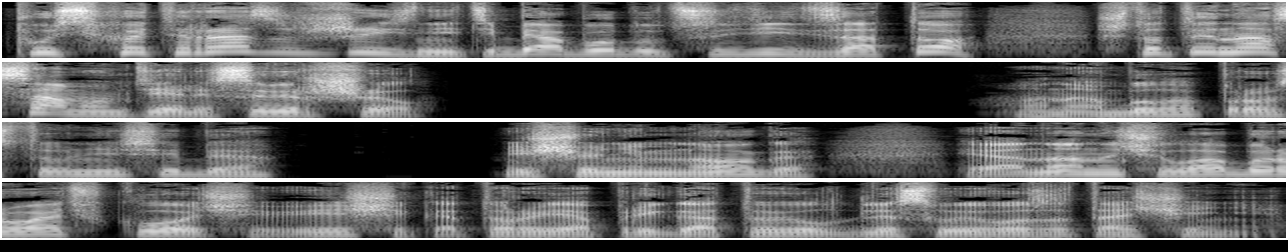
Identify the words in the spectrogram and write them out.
Пусть хоть раз в жизни тебя будут судить за то, что ты на самом деле совершил». Она была просто вне себя. Еще немного, и она начала бы рвать в клочья вещи, которые я приготовил для своего заточения.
